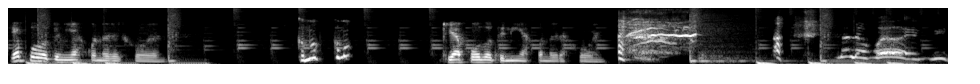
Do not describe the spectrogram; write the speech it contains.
¿Qué apodo tenías cuando eres joven? ¿Cómo? ¿Cómo? ¿Qué apodo tenías cuando eras joven? no lo puedo decir.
